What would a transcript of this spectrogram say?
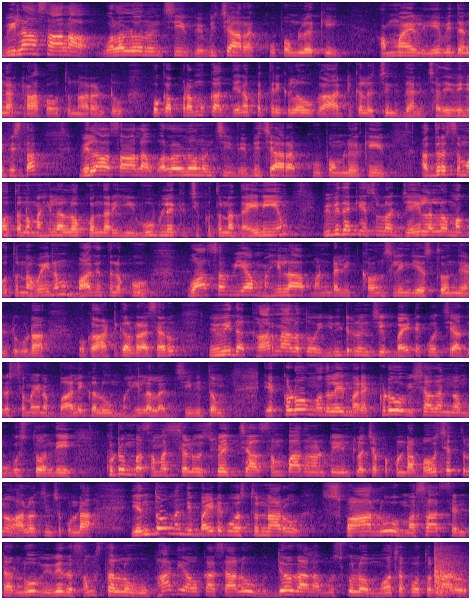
విలాసాల వలలో నుంచి వ్యభిచార కూపంలోకి అమ్మాయిలు ఏ విధంగా ట్రాప్ అవుతున్నారంటూ ఒక ప్రముఖ దినపత్రికలో ఒక ఆర్టికల్ వచ్చింది దాన్ని చదివి వినిపిస్తా. విలాసాల వలలో నుంచి వ్యభిచార కూపంలోకి అదృశ్యమవుతున్న మహిళల్లో కొందరు ఈ ఊబిలోకి చిక్కుతున్న దయనీయం. వివిధ కేసుల్లో జైళ్ళలో మగ్గుతున్న వైనం బాధితులకు వాసవ్య మహిళా మండలి కౌన్సిలింగ్ చేస్తోంది అంటూ కూడా ఒక ఆర్టికల్ రాశారు. వివిధ కారణాలతో ఇంటి నుంచి బయటకు వచ్చే అదృశ్యమైన బాలికలు మహిళల జీవితం ఎక్కడో మొదలై మరెక్కడో విషాదంగా ముగుస్తోంది. కుటుంబ సమస్యలు స్వేచ్ఛ సంపాదన అంటూ ఇంట్లో చెప్పకుండా భవిష్యత్తును ఆలోచించకుండా ఎంతోమంది బయటకు వస్తున్నారు. స్పాలు మసాజ్ సెంటర్లు వివిధ సంస్థల్లో ఉపాధి అవకాశాలు ఉద్యోగాల ముసుగులో మోసపోతున్నారు.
